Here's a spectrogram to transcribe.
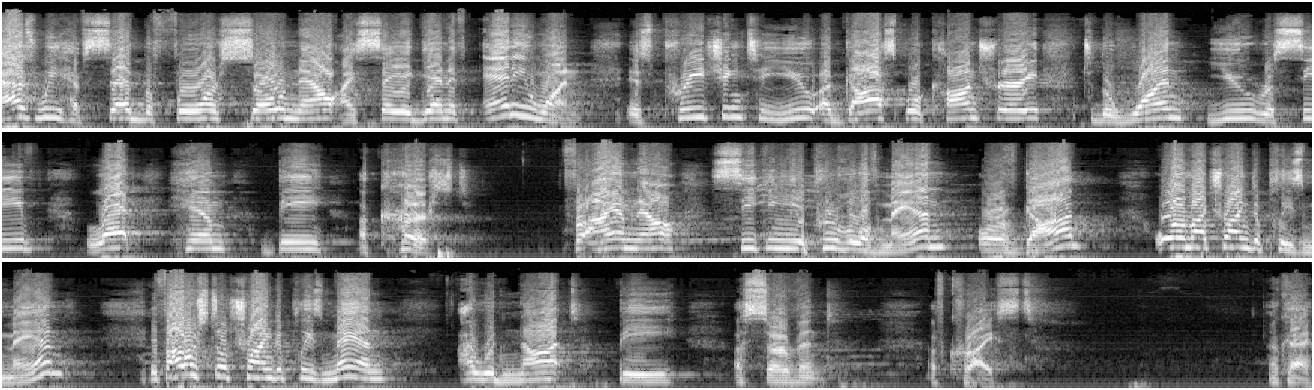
As we have said before, so now I say again if anyone is preaching to you a gospel contrary to the one you received, let him be accursed. For I am now seeking the approval of man or of God? Or am I trying to please man? If I were still trying to please man, I would not be a servant of Christ. Okay.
